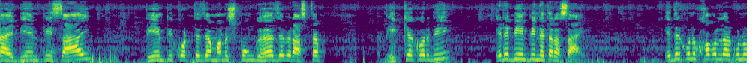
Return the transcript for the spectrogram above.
নাই। বিএনপি চাই বিএনপি করতে যা মানুষ পঙ্গু হয়ে যাবে, রাস্তা ভিক্ষা করবি, এটা বিএনপি নেতারা চায়। এদের কোনো খবর নেওয়ার কোনো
